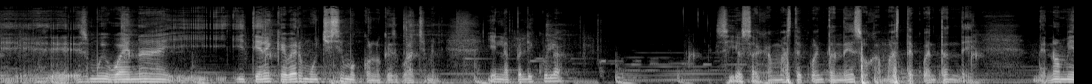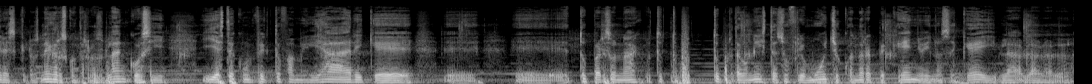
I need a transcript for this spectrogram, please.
eh, es muy buena y, y, tiene que ver muchísimo con lo que es Watchmen. Y en la película, sí, o sea, jamás te cuentan de eso, jamás te cuentan de, de no, mira, es que los negros contra los blancos y, y este conflicto familiar y que eh, eh, tu personaje, tu, tu, protagonista sufrió mucho cuando era pequeño y no sé qué y bla, bla, bla, bla.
